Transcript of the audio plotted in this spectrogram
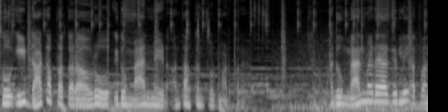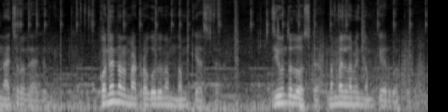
ಸೊ ಈ ಡಾಟಾ ಪ್ರಕಾರ ಅವರು ಇದು ಮ್ಯಾನ್ ಮೇಡ್ ಅಂತ ಕನ್ಕ್ಲೂಡ್ ಮಾಡ್ತಾರೆ. ಅದು ಮ್ಯಾನ್ ಮೇಡೇ ಆಗಿರಲಿ ಅಥವಾ ನ್ಯಾಚುರಲ್ಲೇ ಆಗಿರಲಿ. ಕೊನೆಯಲ್ಲಿ ಮ್ಯಾಟ್ರ್ ಆಗೋದು ನಮ್ಮ ನಂಬಿಕೆ ಅಷ್ಟೇ. ಜೀವನದಲ್ಲೂ ಅಷ್ಟೇ. ನಮ್ಮೇಲೆ ನಮಗೆ ನಂಬಿಕೆ ಇರಬೇಕು.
